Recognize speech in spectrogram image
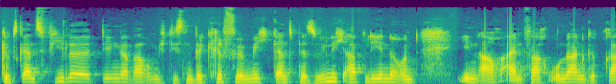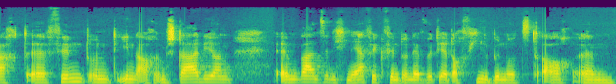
gibt es ganz viele Dinge, warum ich diesen Begriff für mich ganz persönlich ablehne und ihn auch einfach unangebracht äh, finde und ihn auch im Stadion ähm, wahnsinnig nervig finde. Und er wird ja doch viel benutzt, auch ähm,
